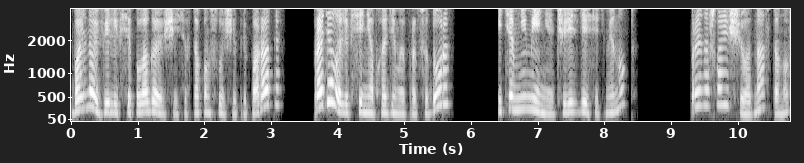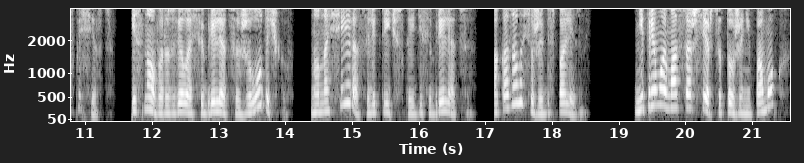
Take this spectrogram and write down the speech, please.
Больной ввели все полагающиеся в таком случае препараты, проделали все необходимые процедуры, и тем не менее через 10 минут произошла еще одна остановка сердца. И снова развелась фибрилляция желудочков, но на сей раз электрическая дефибрилляция оказалась уже бесполезной. Непрямой массаж сердца тоже не помог,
